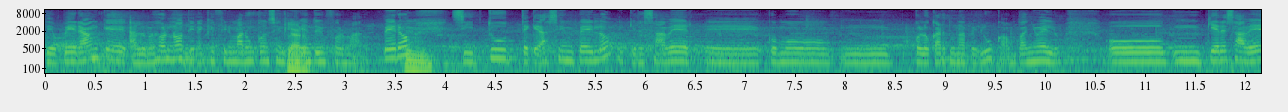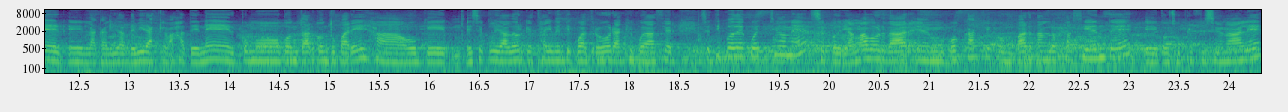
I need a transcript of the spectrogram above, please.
te operan, que a lo mejor no, tienes que firmar un consentimiento claro. informado. Pero si tú te quedas sin pelo y quieres saber eh, cómo mm, colocarte una peluca, un pañuelo, o mm, quieres saber eh, la calidad de vida que vas a tener, cómo contar con tu pareja, o que ese cuidador que está ahí 24 horas que puede hacer, ese tipo de cuestiones se podrían abordar en podcasts que compartan los pacientes eh, con sus profesionales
